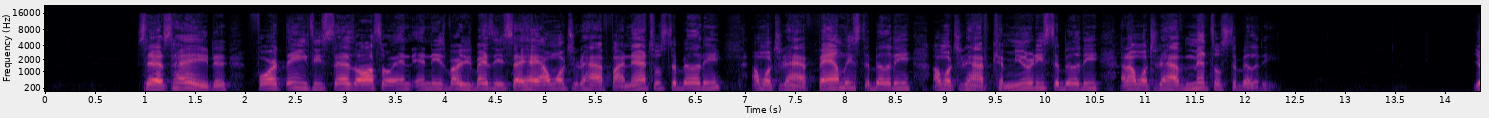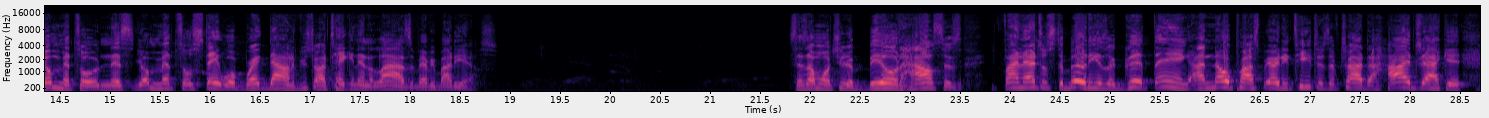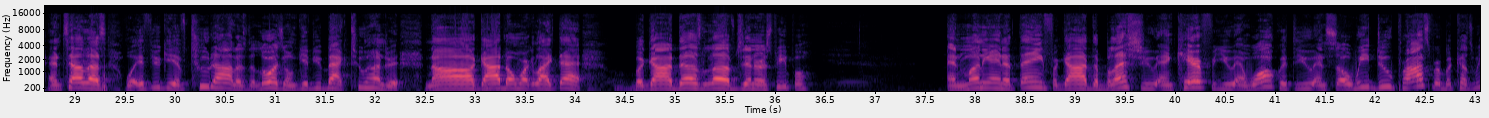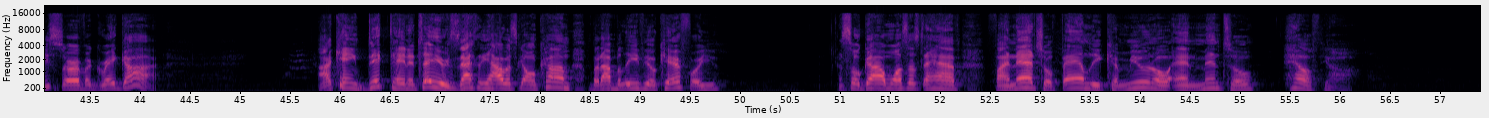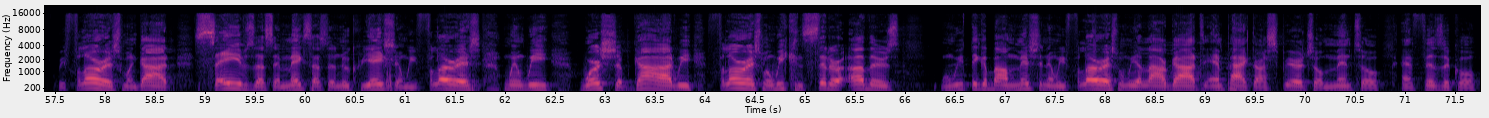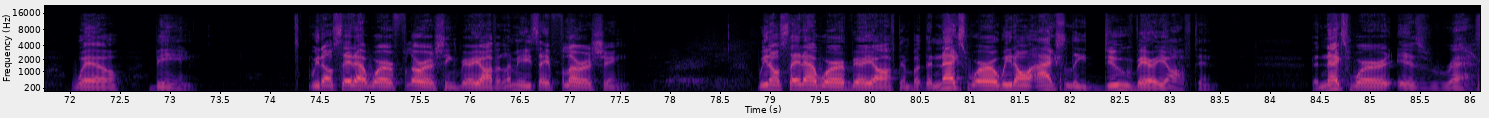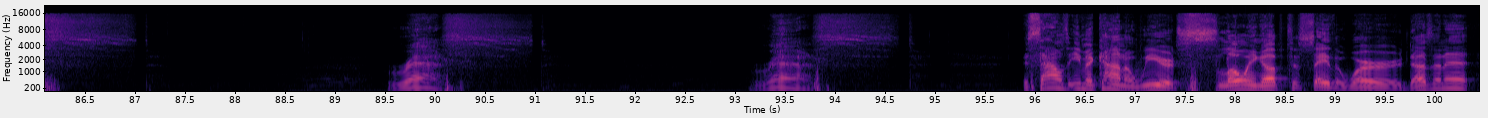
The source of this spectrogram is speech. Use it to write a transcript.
Says, hey, four things he says also in, in these verses. Basically, say, hey, I want you to have financial stability. I want you to have family stability. I want you to have community stability. And I want you to have mental stability. Your mentalness, your mental state will break down if you start taking in the lives of everybody else. Says, I want you to build houses. Financial stability is a good thing. I know prosperity teachers have tried to hijack it and tell us, well, if you give $2, the Lord's going to give you back 200. No, God don't work like that. But God does love generous people. And money ain't a thing for God to bless you and care for you and walk with you. And so we do prosper because we serve a great God. I can't dictate and tell you exactly how it's going to come, but I believe He'll care for you. And so God wants us to have financial, family, communal, and mental health, y'all. We flourish when God saves us and makes us a new creation. We flourish when we worship God. We flourish when we consider others, when we think about mission, and we flourish when we allow God to impact our spiritual, mental, and physical well being. We don't say that word flourishing very often. Let me say flourishing. We don't say that word very often, but the next word we don't actually do very often. The next word is rest. Rest. Rest. It sounds even kind of weird slowing up to say the word, doesn't it?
